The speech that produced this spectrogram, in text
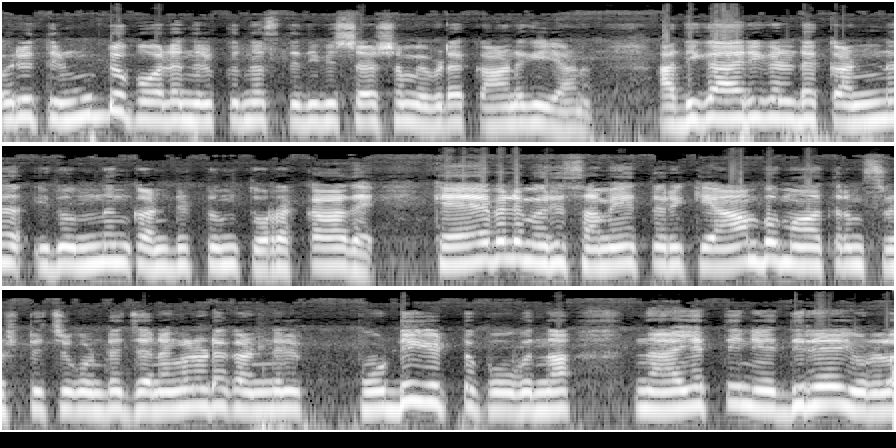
ഒരു തിണ്ടു പോലെ നിൽക്കുന്ന സ്ഥിതിവിശേഷം ഇവിടെ കാണുകയാണ്. അധികാരികളുടെ കണ്ണ് ഇതൊന്നും കണ്ടിട്ടും തുറക്കാതെ കേവലം ഒരു സമയത്ത് ഒരു ക്യാമ്പ് മാത്രം സൃഷ്ടിച്ചുകൊണ്ട് ജനങ്ങളുടെ കണ്ണിൽ പൊടിയിട്ടു പോകുന്ന നയത്തിനെതിരെയുള്ള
